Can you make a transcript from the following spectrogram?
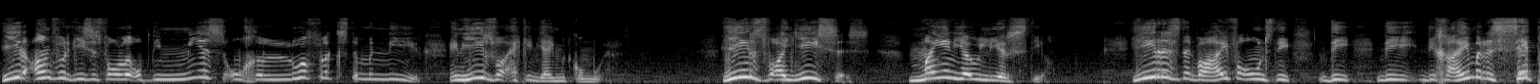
Hier antwoord Jesus vir hulle op die mees ongelooflikste manier. En hier's waar ek en jy moet kom hoor. Hier's waar Jesus my en jou leer steel. Hier is dit waar hy vir ons die die die die geheime resep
